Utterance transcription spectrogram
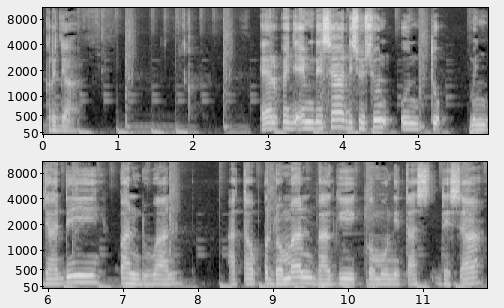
kerja. RPJM desa disusun untuk menjadi panduan atau pedoman bagi komunitas desa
